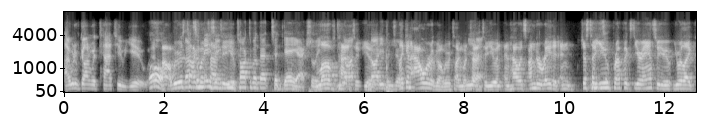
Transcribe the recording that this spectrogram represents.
I would have gone with Tattoo You. Oh, Oh, we were that's talking about. Tattoo we You. talked about that today, actually. Love Not- Tattoo You. Not even joking. Like an hour ago, we were talking about Yeah. Tattoo You and, and how it's underrated. And just how you too. prefixed your answer, you you were like,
